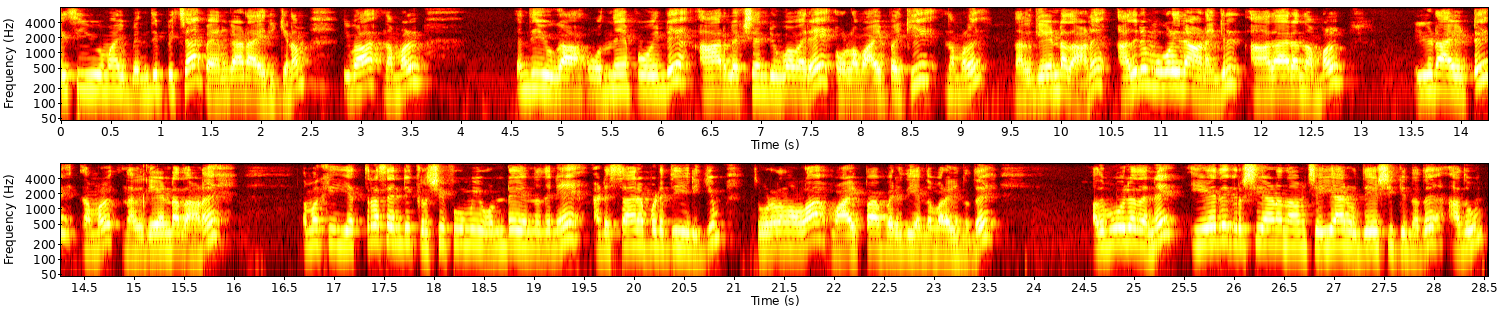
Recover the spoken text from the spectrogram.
A C യുമായി ബന്ധിപ്പിച്ച പാൻ കാർഡായിരിക്കണം. ഇവ നമ്മൾ എന്ത് ചെയ്യുക? ഒന്ന് പോയിന്റ് ആറ് ലക്ഷം രൂപ വരെ ഉള്ള വായ്പയ്ക്ക് നമ്മൾ നൽകേണ്ടതാണ്. അതിനു മുകളിലാണെങ്കിൽ ആധാരം നമ്മൾ ഈടായിട്ട് നമ്മൾ നൽകേണ്ടതാണ്. നമുക്ക് എത്ര സെന്റ് കൃഷിഭൂമി ഉണ്ട് എന്നതിനെ അടിസ്ഥാനപ്പെടുത്തിയിരിക്കും തുടർന്നുള്ള വായ്പാ പരിധി എന്ന് പറയുന്നത്. അതുപോലെ തന്നെ ഏത് കൃഷിയാണ് നാം ചെയ്യാൻ ഉദ്ദേശിക്കുന്നത് അതും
